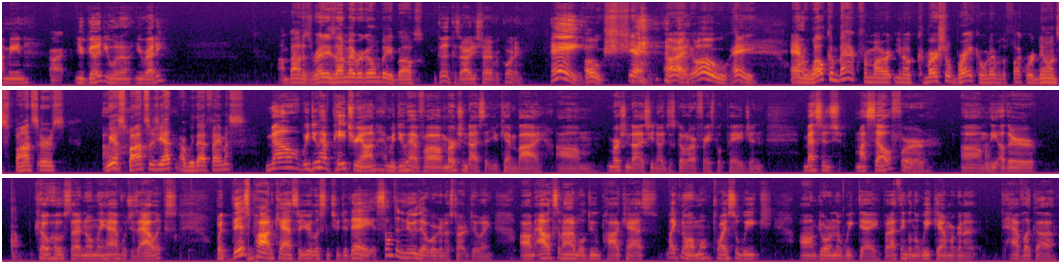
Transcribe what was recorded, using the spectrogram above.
I mean, All right. you good? You wanna? You ready? I'm about as ready as I'm ever gonna be, boss. Good, because I already started recording. Hey. Oh shit! All right. Oh hey, and welcome back from our you know commercial break or whatever the fuck we're doing. Sponsors. We have sponsors yet? Are we that famous? No, we do have Patreon and we do have uh, merchandise that you can buy. Um, merchandise, you know, just go to our Facebook page and message myself or um, the other co-host that I normally have, which is Alex. But this podcast that you're listening to today is something new that we're going to start doing. Um, Alex and I will do podcasts like normal, twice a week um, during the weekday. But I think on the weekend we're going to have like a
